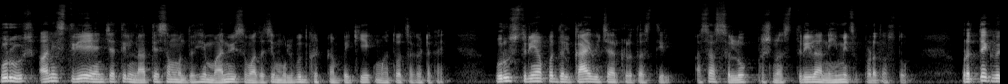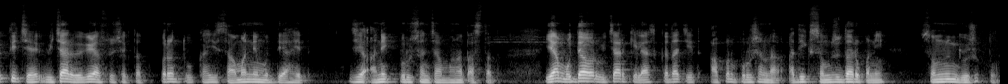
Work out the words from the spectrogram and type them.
पुरुष आणि स्त्रिया यांच्यातील नातेसंबंध हे मानवी समाजाचे मूलभूत घटकांपैकी एक महत्त्वाचा घटक आहे. पुरुष स्त्रियांबद्दल काय विचार करत असतील असा सलोक प्रश्न स्त्रीला नेहमीच पडत असतो. प्रत्येक व्यक्तीचे विचार वेगळे असू शकतात परंतु काही सामान्य मुद्दे आहेत जे अनेक पुरुषांच्या मनात असतात. या मुद्द्यावर विचार केल्यास कदाचित आपण पुरुषांना अधिक समजूतदारपणे समजून घेऊ शकतो.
